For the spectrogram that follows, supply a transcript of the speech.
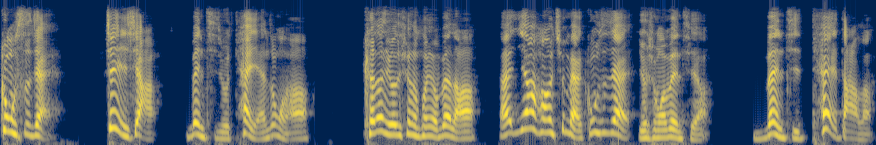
公司债。这一下问题就太严重了啊！可能有的听众朋友问了啊，哎，央行去买公司债有什么问题啊？问题太大了。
